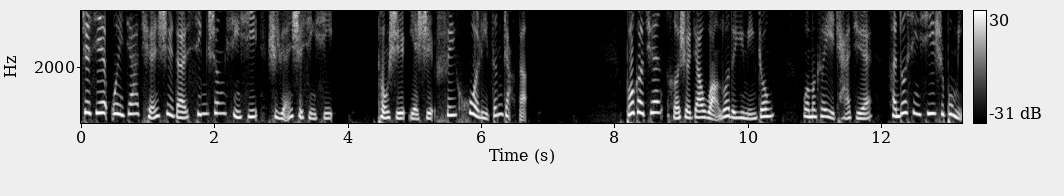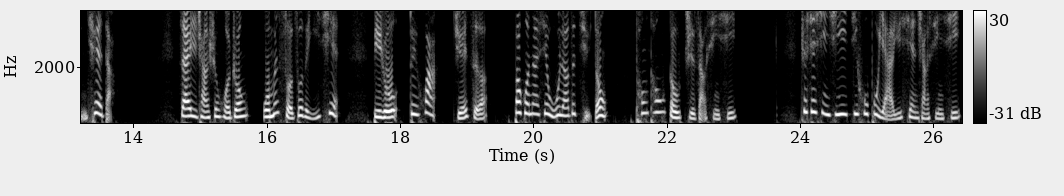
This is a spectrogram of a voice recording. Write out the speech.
这些未加诠释的新生信息是原始信息，同时也是非获利增长的。博客圈和社交网络的域名中，我们可以察觉很多信息是不明确的。在日常生活中，我们所做的一切，比如对话、抉择，包括那些无聊的举动，通通都制造信息。这些信息几乎不亚于线上信息。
